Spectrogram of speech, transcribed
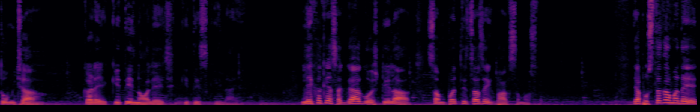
तुमच्या कडे किती नॉलेज किती स्किल आहे. लेखक या सगळ्या गोष्टीला संपत्तीचाच एक भाग समजतो. या पुस्तकामध्ये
